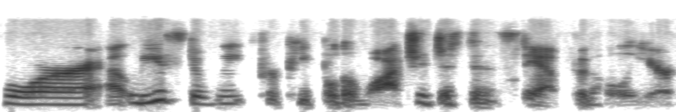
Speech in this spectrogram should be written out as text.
for at least a week for people to watch. It just didn't stay up for the whole year.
